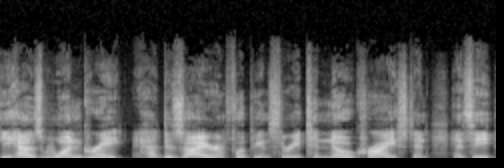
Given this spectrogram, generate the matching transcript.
he has one great uh, desire in Philippians 3 to know Christ. And as he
